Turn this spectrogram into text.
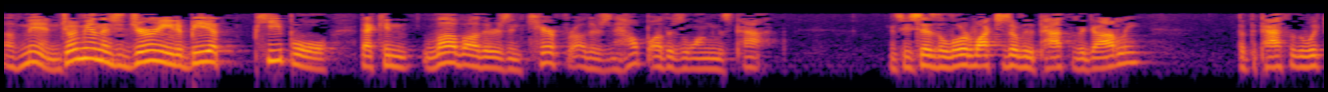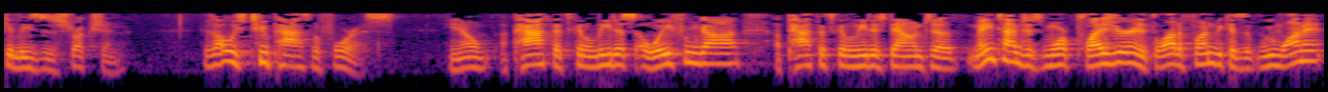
of men. Join me on this journey to be a people that can love others and care for others and help others along this path. And so he says the Lord watches over the path of the godly, but the path of the wicked leads to destruction. There's always two paths before us. You know, a path that's going to lead us away from God, a path that's going to lead us down to, many times it's more pleasure and it's a lot of fun because we want it,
